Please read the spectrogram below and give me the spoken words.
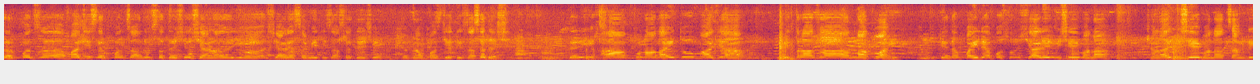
सरपंच माजी सरपंच चालू सदस्य शाळा शाळा समितीचा सदस्य तर ग्रामपंचायतीचा सदस्य. तरी हा कुणाल आहे तो माझ्या मित्राचा नातू आहे. त्यानं पहिल्यापासून शाळेविषयी म्हणा खेळाविषयी म्हणा चांगली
